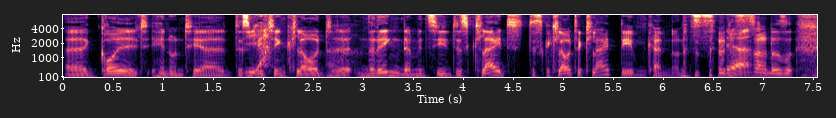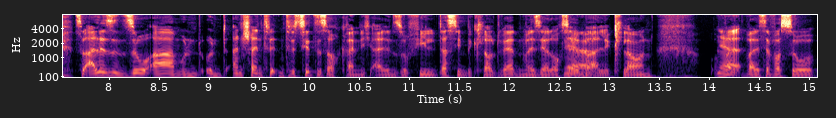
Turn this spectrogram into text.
äh, Gold hin und her. Das Ja. Mädchen klaut äh, einen Ring, damit sie das Kleid, das geklaute Kleid nehmen kann. Und das, das Ja. ist auch nur so, so alle sind so arm und, und anscheinend interessiert es auch gar nicht allen so viel, dass sie beklaut werden, weil sie halt auch selber Ja. alle klauen. Ja. Weil, weil es einfach so,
